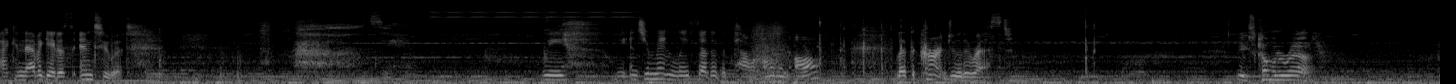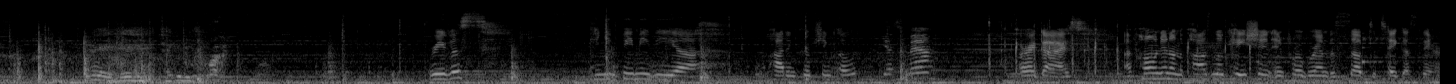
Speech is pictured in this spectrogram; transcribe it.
I can navigate us into it. Let's see. We we intermittently feather the power on and off. Let the current do the rest. He's coming around. Hey, hey, hey, take it easy. What? Rivas, can you feed me the uh, pod encryption code? Yes, ma'am. All right, guys. I've honed in on the pod's location and programmed the sub to take us there.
